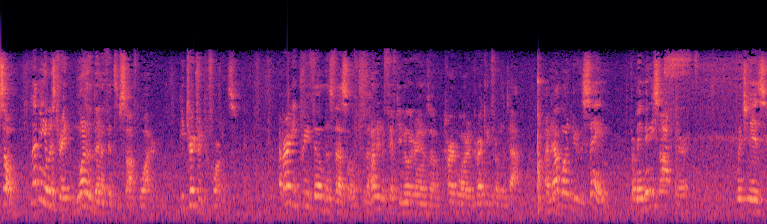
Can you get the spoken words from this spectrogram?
So, let me illustrate one of the benefits of soft water, detergent performance. I've already pre-filled this vessel with 150 milligrams of hard water directly from the tap. I'm now going to do the same from a mini softener, which is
